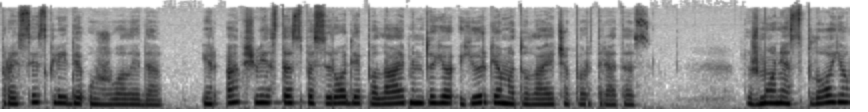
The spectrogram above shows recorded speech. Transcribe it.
prasiskleidė užuolaida ir apšviestas pasirodė palaimintojo Jurgio Matulaičio portretas. Žmonės plojo,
